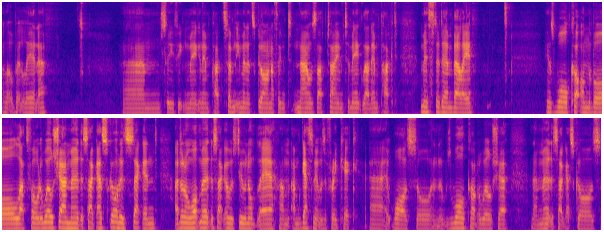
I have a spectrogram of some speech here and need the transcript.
a little bit later. Um, see if he can make an impact. 70 minutes gone. I think now's that time to make that impact. Mr. Dembele. Here's Walcott on the ball. That's forward to Wilshere. Mertesacker has scored his second. I don't know what Mertesacker was doing up there. I'm, I'm guessing it was a free kick. Uh, it was. So and it was Walcott to Wilshere. And then Mertesacker scores.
